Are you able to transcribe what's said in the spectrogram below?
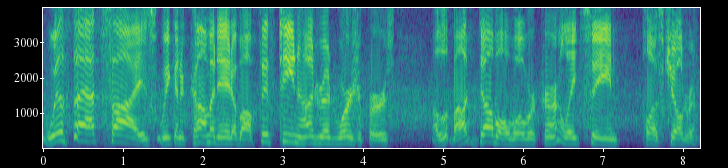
With that size, we can accommodate about 1,500 worshipers, about double what we're currently seeing, plus children.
